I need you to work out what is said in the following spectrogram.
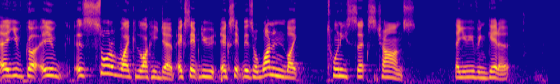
Uh, you've got you. It's sort of like a lucky dip, except you except there's a one in like 26 chance that you even get it.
